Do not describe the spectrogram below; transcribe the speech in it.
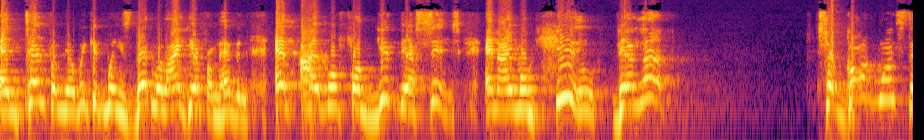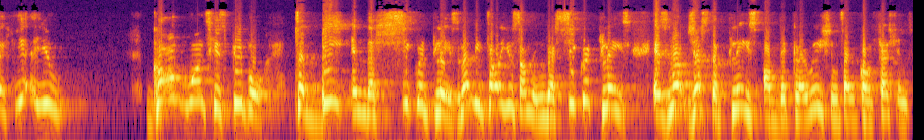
and turn from their wicked ways, then will I hear from heaven and I will forgive their sins and I will heal their land. So God wants to hear you. God wants his people to be in the secret place. Let me tell you something. The secret place is not just a place of declarations and confessions,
